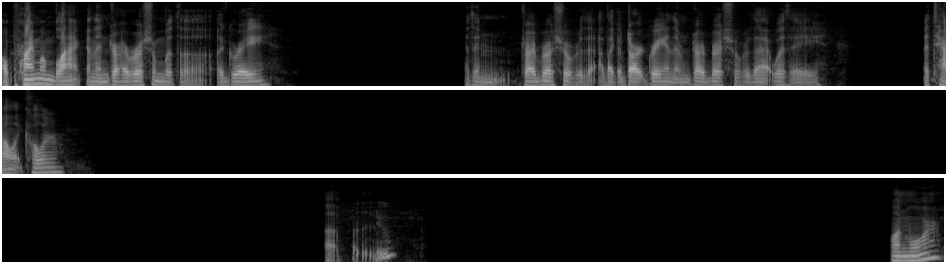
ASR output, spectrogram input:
I'll prime them black and then dry brush them with a, a gray and then dry brush over that like a dark gray and then dry brush over that with a metallic color blue one more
